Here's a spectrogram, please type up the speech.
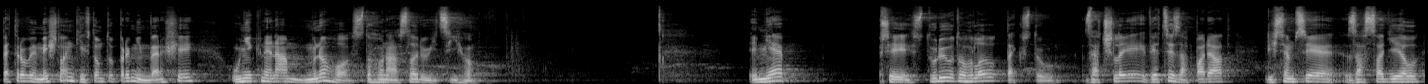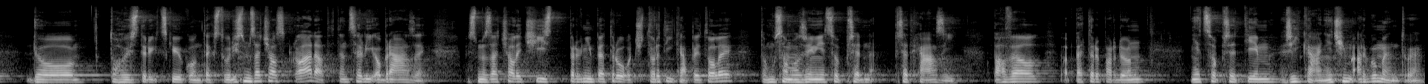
Petrovy myšlenky v tomto prvním verši, unikne nám mnoho z toho následujícího. I mě při studiu tohoto textu začaly věci zapadat, když jsem si je zasadil do toho historického kontextu, když jsem začal skládat ten celý obrázek. My jsme začali číst první Petru od čtvrtý kapitoly, tomu samozřejmě něco před, předchází. Pavel, Petr, pardon, něco předtím říká, něčím argumentuje.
